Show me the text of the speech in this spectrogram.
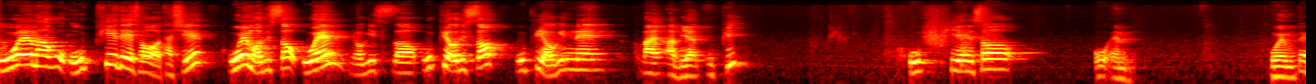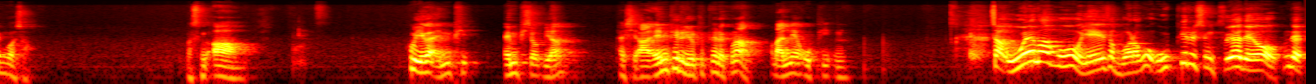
OM하고 OP에 대해서 다시 OM 어딨어? OM 여기 있어. OP 어딨어? OP 여기 있네. 말, 아 미안. OP? OP에서 OM. OM 뺀 거죠. 맞습니다. 아. 그럼 얘가 MP, MP죠. 미안. 다시. 아, MP를 이렇게 표현했구나. 아, 맞네요. OP. 음. 자, OM하고 얘에서 뭐라고? OP를 지금 구해야 돼요. 근데,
